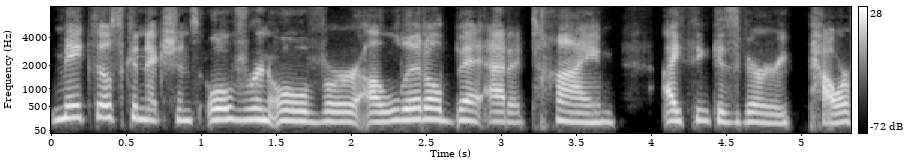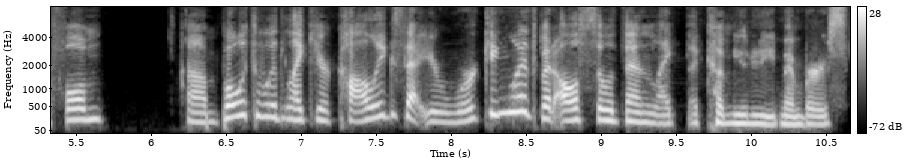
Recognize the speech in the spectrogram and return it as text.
make those connections over and over a little bit at a time i think is very powerful. Um, both with like your colleagues that you're working with but also then like the community members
